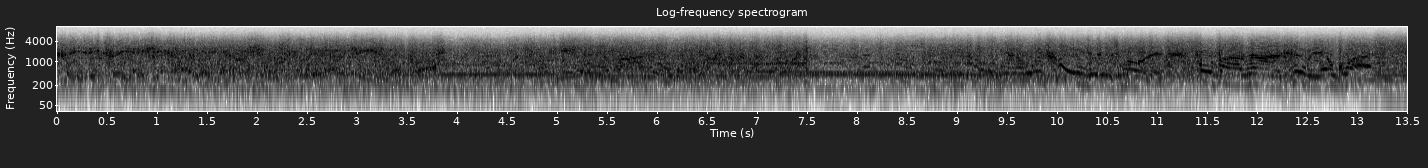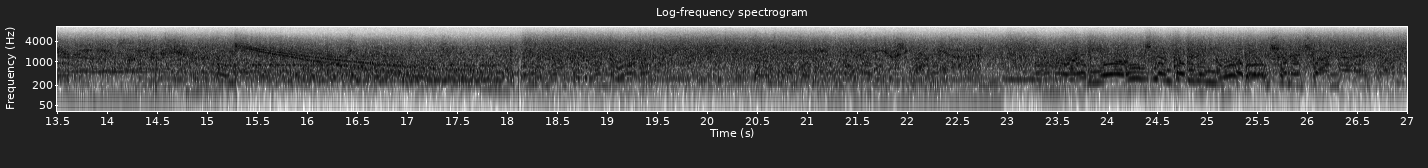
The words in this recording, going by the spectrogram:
Crazy, crazy Chicago. What's crazy this morning? 459 Philly, I'm quiet. Who's gonna put it in the water? It's gonna nine.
